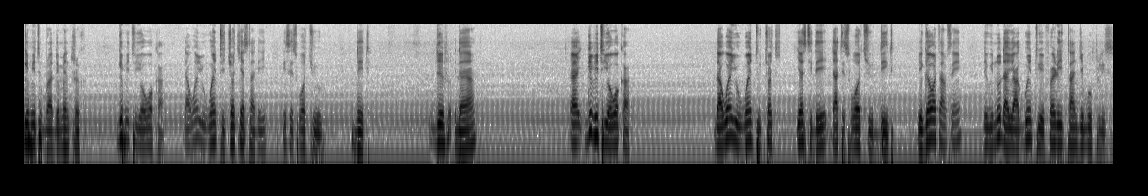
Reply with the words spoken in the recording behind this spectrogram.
Give it to Brad Demetric. Give it to your worker. that when you went to church yesterday, this is what you did. Give there. Uh, give it to your worker. That when you went to church yesterday, that is what you did. You get what I'm saying? They will know that you are going to a very tangible place.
